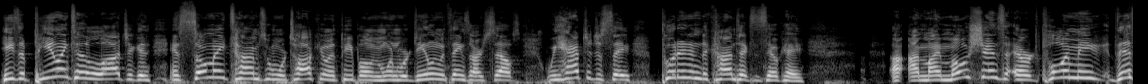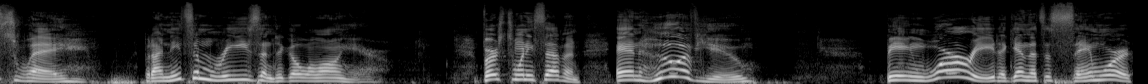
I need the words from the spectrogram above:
He's appealing to the logic. And, and, so many times when we're talking with people and when we're dealing with things ourselves, we have to just say, put it into context and say, okay, my emotions are pulling me this way, but I need some reason to go along here. Verse 27 And who of you, being worried, again, that's the same word,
